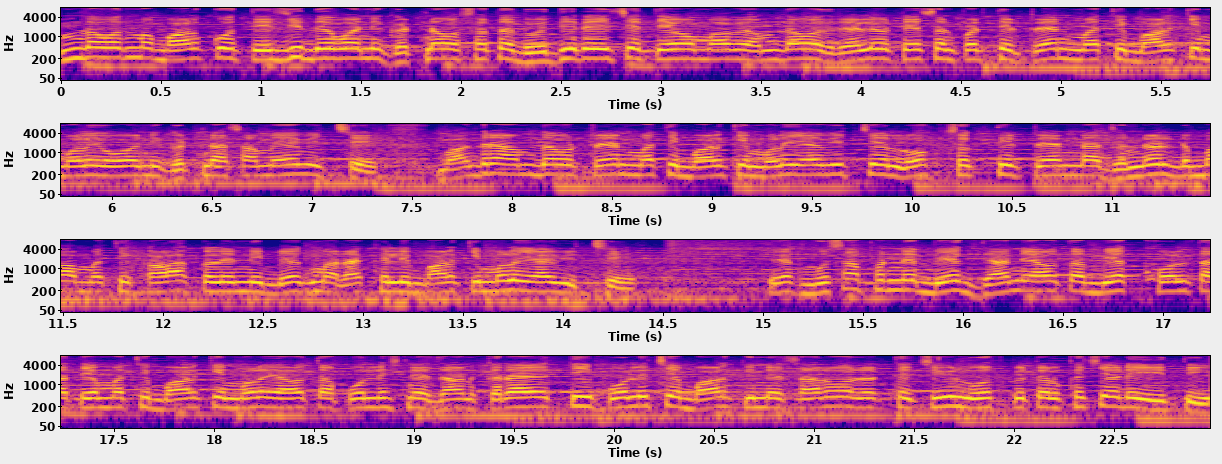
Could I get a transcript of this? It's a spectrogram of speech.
અમદાવાદમાં બાળકો તેજી દેવાની ઘટનાઓ સતત વધી રહી છે. તેવામાં હવે અમદાવાદ રેલવે સ્ટેશન પરથી ટ્રેનમાંથી બાળકી મળી હોવાની ઘટના સામે આવી છે. બાંદ્રા અમદાવાદ ટ્રેનમાંથી બાળકી મળી આવી છે. લોકશક્તિ ટ્રેનના જનરલ ડબ્બામાંથી કાળા કલરની બેગમાં રાખેલી બાળકી મળી આવી છે. એક મુસાફરને બેગ ધ્યાને આવતા બેગ ખોલતા તેમાંથી બાળકી મળી આવતા પોલીસને જાણ કરાઈ હતી. પોલીસે બાળકીને સારવાર અર્થે સિવિલ હોસ્પિટલ ખસેડી હતી.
